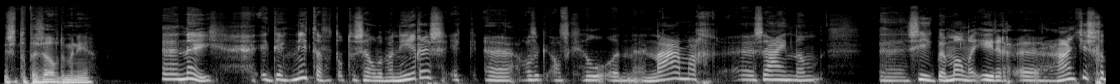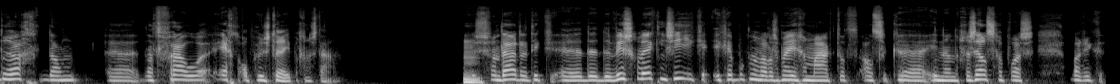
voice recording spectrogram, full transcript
is het op dezelfde manier? Nee, ik denk niet dat het op dezelfde manier is. Ik, als, ik, als ik heel een, naar mag zijn, dan zie ik bij mannen eerder eh, haantjesgedrag dan eh, dat vrouwen echt op hun strepen gaan staan. Hmm. Dus vandaar dat ik eh, de, de wisselwerking zie. Ik, ik heb ook nog wel eens meegemaakt dat als ik eh, in een gezelschap was waar ik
